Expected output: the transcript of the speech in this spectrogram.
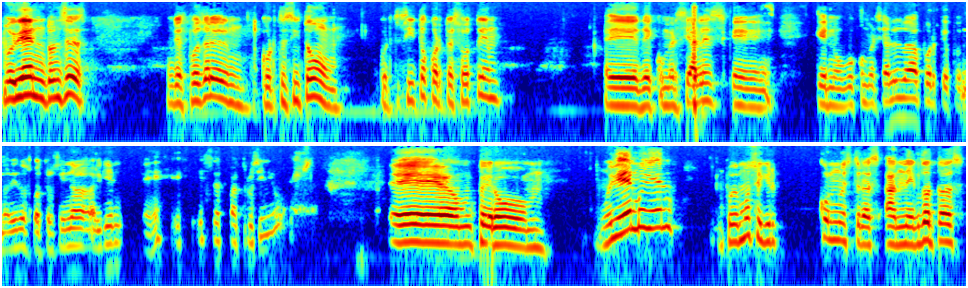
Muy bien, entonces, después del cortecito, cortecito, cortezote eh, de comerciales que, que no hubo comerciales, ¿verdad? Porque pues nadie nos patrocina a alguien, ¿eh? Ese patrocinio. Pero muy bien, muy bien. Podemos seguir con nuestras anécdotas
